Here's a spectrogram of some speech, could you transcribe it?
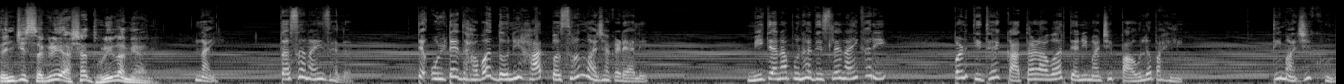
त्यांची सगळी आशा धुळीला मिळाली. नाही तसं नाही झालं. ते उलटे धावत दोन्ही हात पसरून माझ्याकडे आले. मी त्यांना पुन्हा दिसले नाही खरी पण तिथे कातळावर त्यांनी माझी पावलं पाहिली. ती माझी खून.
